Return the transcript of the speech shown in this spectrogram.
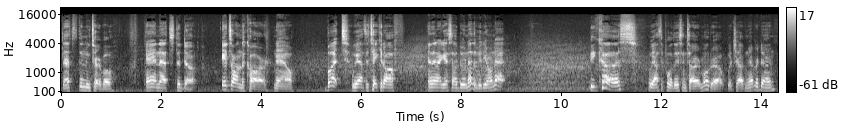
that's the new turbo. And that's the dump. It's on the car now. But we have to take it off. And then I guess I'll do another video on that. Because we have to pull this entire motor out, which I've never done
